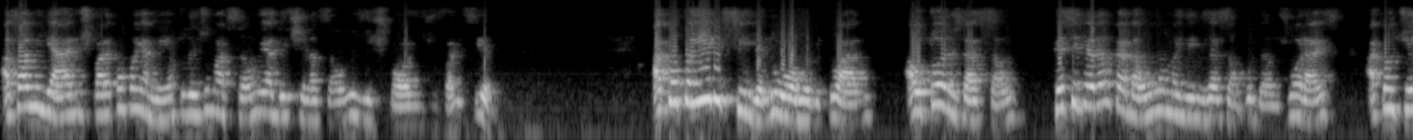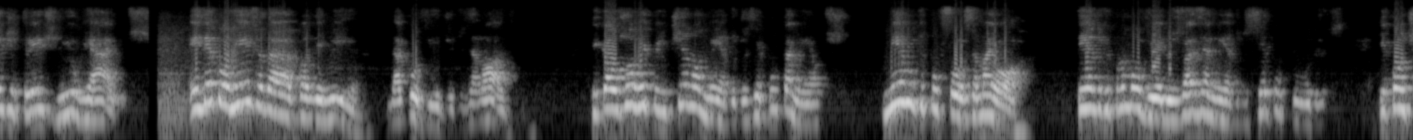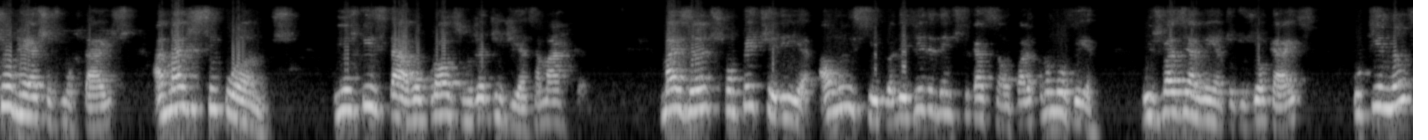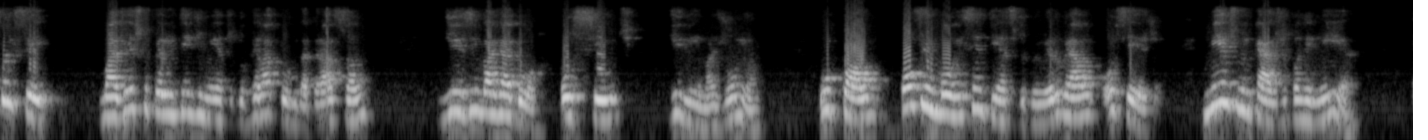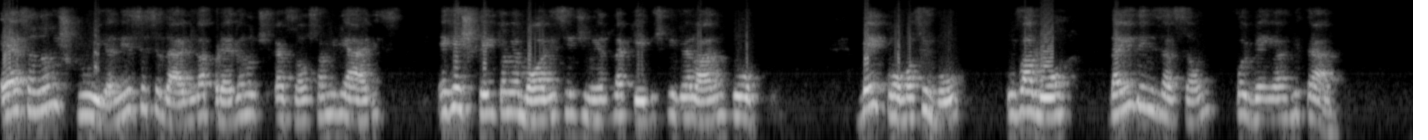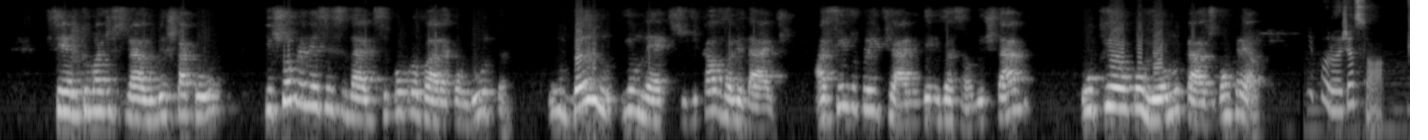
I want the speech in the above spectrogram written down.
a familiares para acompanhamento da exumação e a destinação dos espólios do falecido. A companheira e filha do homem habituado, autores da ação, receberão cada uma uma indenização por danos morais a quantia de 3 mil reais. Em decorrência da pandemia da Covid-19, que causou repentino aumento dos sepultamentos, mesmo que por força maior, tendo que promover o esvaziamento de sepulturas que continham restos mortais, há mais de cinco anos, e os que estavam próximos de atingir essa marca. Mas antes competiria ao município a devida identificação para promover o esvaziamento dos locais, o que não foi feito, uma vez que, pelo entendimento do relator da apelação, desembargador Ocilde de Lima Júnior, o qual confirmou em sentença de primeiro grau, ou seja, mesmo em caso de pandemia, essa não exclui a necessidade da prévia notificação aos familiares em respeito à memória e sentimento daqueles que velaram o corpo, bem como afirmou, o valor da indenização foi bem arbitrado, sendo que o magistrado destacou que sobre a necessidade de se comprovar a conduta, o dano e o nexo de causalidade a fim de pleitear a indenização do Estado, o que ocorreu no caso concreto. E por hoje é só.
